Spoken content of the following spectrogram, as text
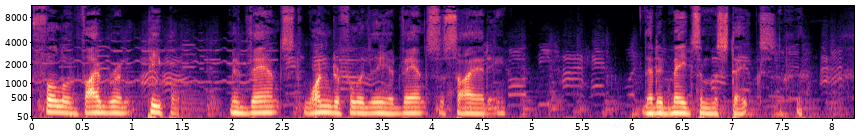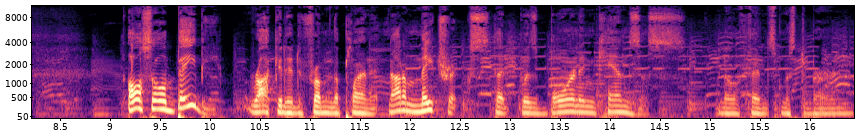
full of vibrant people, advanced, wonderfully advanced society that had made some mistakes. also, a baby rocketed from the planet, not a matrix that was born in Kansas. No offense, Mr. Byrne.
